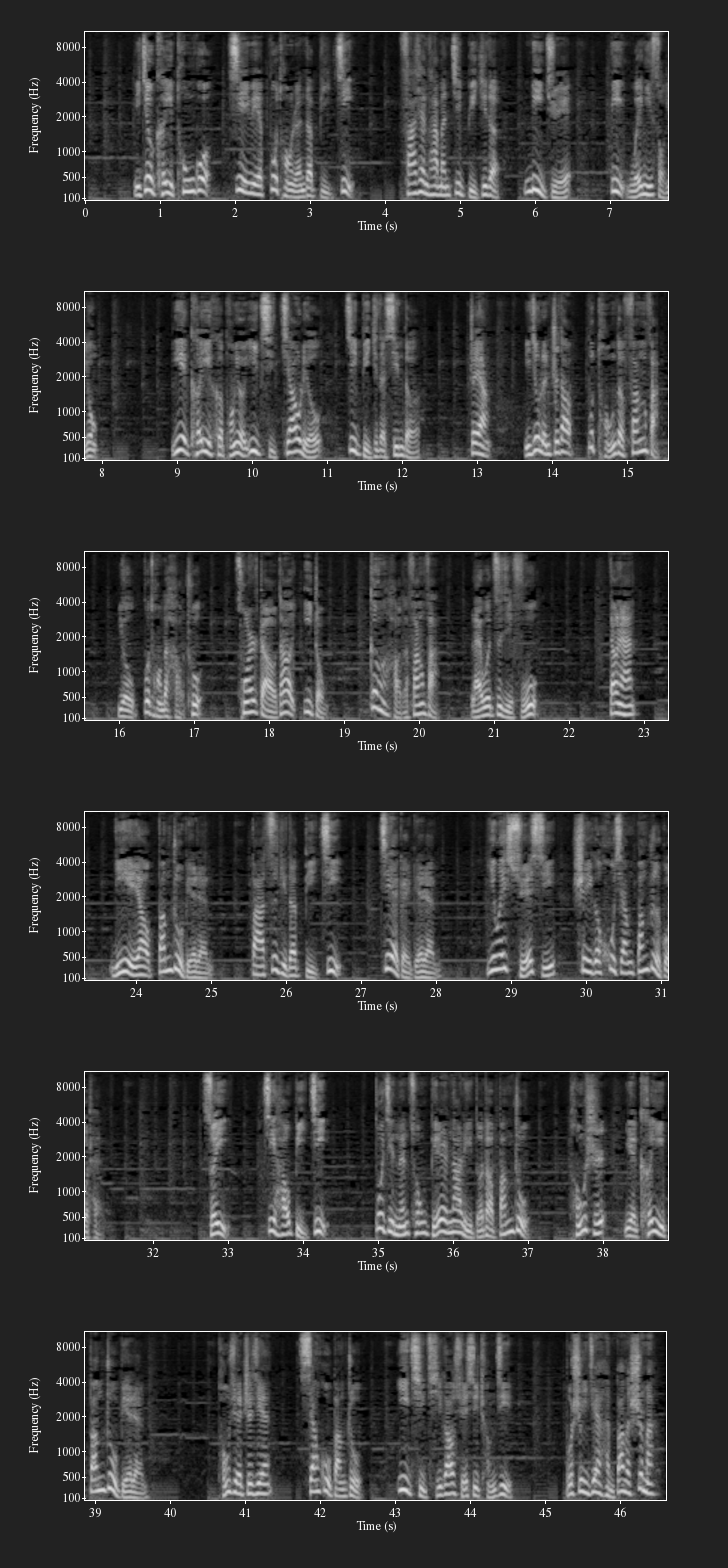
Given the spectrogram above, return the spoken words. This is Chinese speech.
你就可以通过借阅不同人的笔记，发现他们记笔记的秘诀，并为你所用。你也可以和朋友一起交流记笔记的心得，这样你就能知道不同的方法有不同的好处，从而找到一种更好的方法来为自己服务。当然，你也要帮助别人，把自己的笔记借给别人，因为学习是一个互相帮助的过程。所以，记好笔记，不仅能从别人那里得到帮助。同时也可以帮助别人，同学之间相互帮助，一起提高学习成绩，不是一件很棒的事吗？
